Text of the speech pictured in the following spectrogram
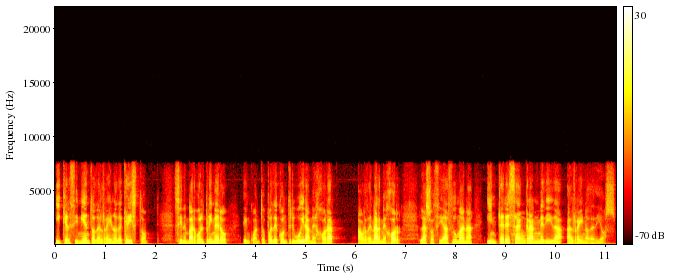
y crecimiento del reino de Cristo, sin embargo el primero, en cuanto puede contribuir a mejorar, a ordenar mejor la sociedad humana, interesa en gran medida al reino de Dios.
